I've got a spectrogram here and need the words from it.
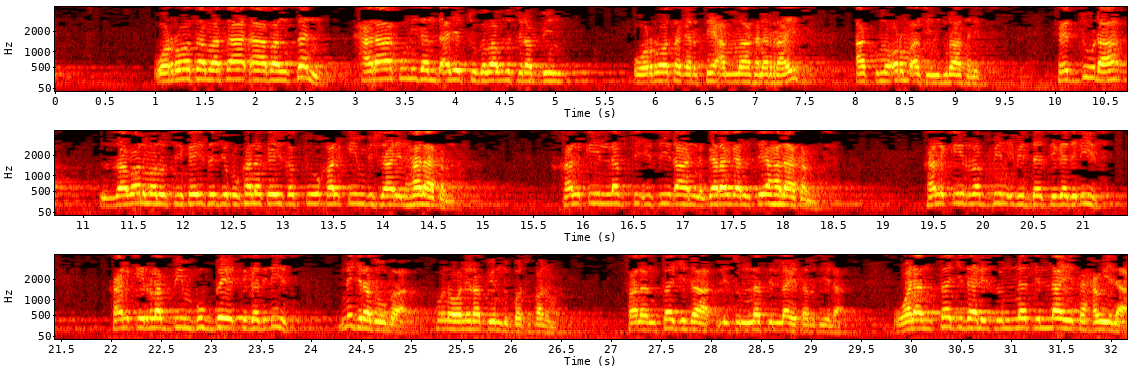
dhaaban san halaakuu ni danda'a jechuu gabaabdutti rabbiin warroota gartee ammaa kanarraayis akkuma orma asiin duraasanitti hedduudha zamanuma nuti keeysa jirru kana keeysattuu qalqiin bishaaniin halaakamte kalqiin lafti isiidhaan garagaltee halaakamte kalqiin rabbiin ibidda itti gadi dhiise kalqiin rabbiin bubbee itti gadi dhiise ni jira duuba kun wani rabbiin dubbatu kanuma falan tajida lisunnati illaahi tabdiila ولن تجد لسنة الله تحويلا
